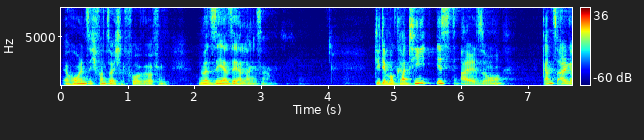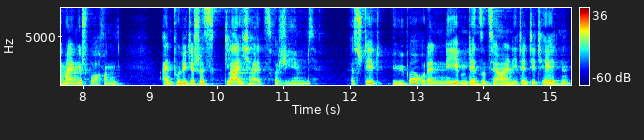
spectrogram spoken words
erholen sich von solchen Vorwürfen nur sehr, sehr langsam. Die Demokratie ist also, ganz allgemein gesprochen, ein politisches Gleichheitsregime. Es steht über oder neben den sozialen Identitäten,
